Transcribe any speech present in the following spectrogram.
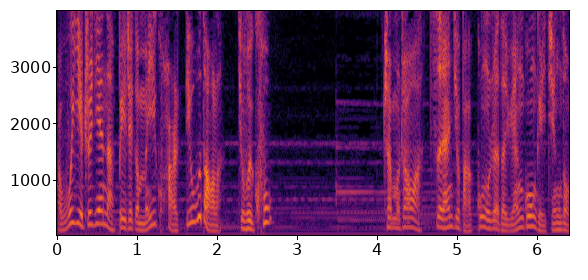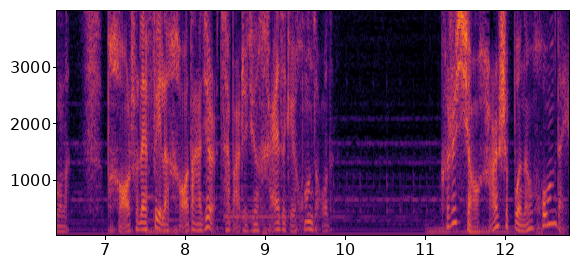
无意之间呢，被这个煤块丢到了，就会哭。这么着啊，自然就把供热的员工给惊动了，跑出来费了好大劲儿，才把这群孩子给轰走的。可是小孩是不能轰的呀。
